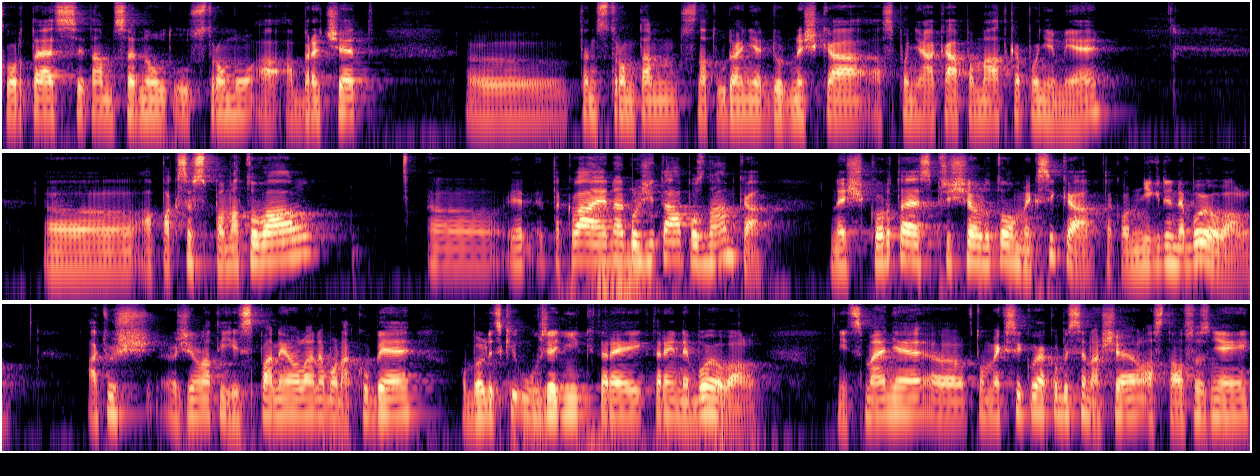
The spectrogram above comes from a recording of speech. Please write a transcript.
Cortés si tam sednout u stromu a, a brečet. E, ten strom tam snad údajně do dneška aspoň nějaká památka po něm je. A pak se vzpamatoval. Je taková jedna důležitá poznámka. Než Cortés přišel do toho Mexika, tak on nikdy nebojoval. Ať už žil na té Hispaniole nebo na Kubě, on byl vždycky úředník, který, který nebojoval. Nicméně eh, v tom Mexiku jakoby se našel a stal se z něj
